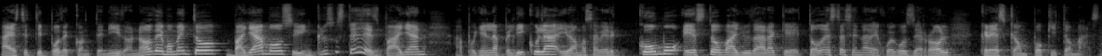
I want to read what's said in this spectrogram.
a este tipo de contenido, ¿no? De momento, vayamos, incluso ustedes vayan, apoyen la película y vamos a ver cómo esto va a ayudar a que toda esta escena de juego de rol crezca un poquito más.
